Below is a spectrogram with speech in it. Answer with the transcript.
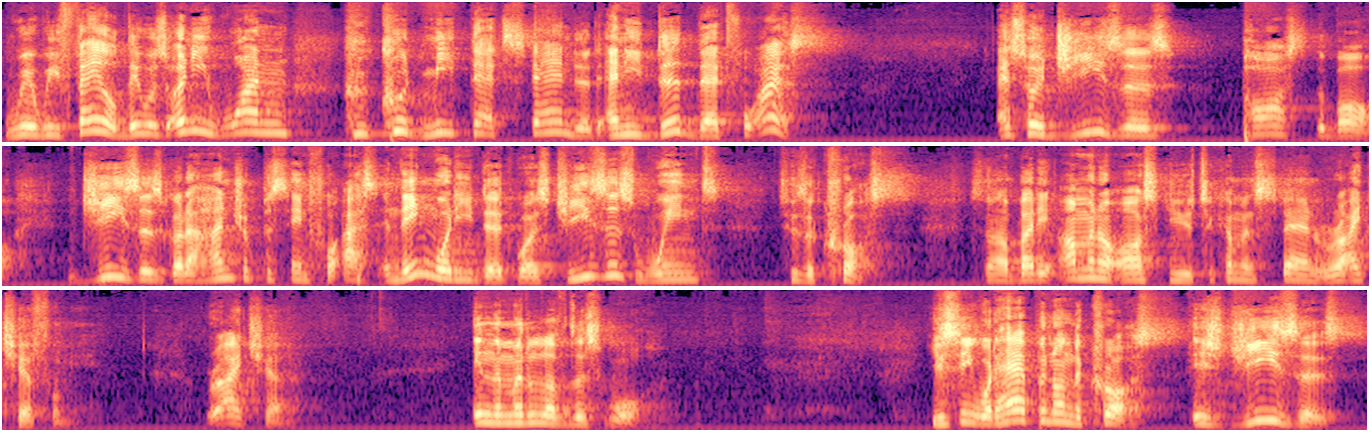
where we failed, there was only one who could meet that standard, and he did that for us. And so Jesus passed the bar. Jesus got 100% for us. And then what he did was Jesus went to the cross. So now, buddy, I'm going to ask you to come and stand right here for me. Right here. In the middle of this wall. You see, what happened on the cross is Jesus,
